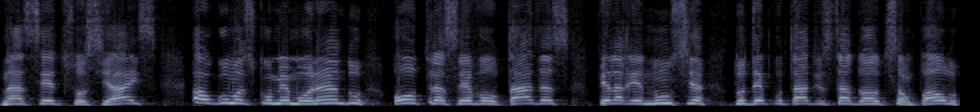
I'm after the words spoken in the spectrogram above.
nas redes sociais, algumas comemorando, outras revoltadas pela renúncia do deputado estadual de São Paulo,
